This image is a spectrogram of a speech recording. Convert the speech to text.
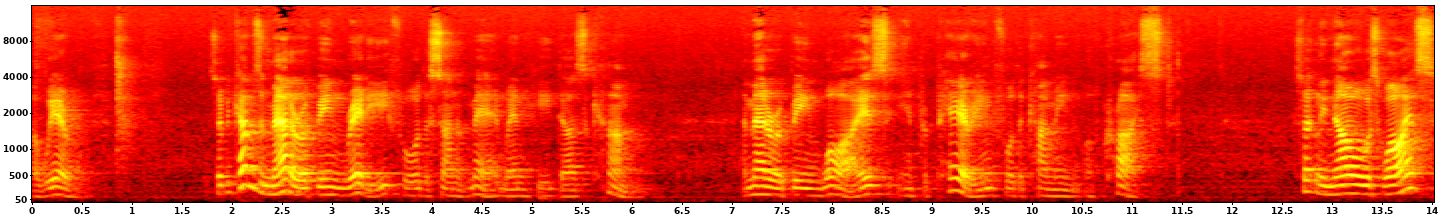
aware of. So it becomes a matter of being ready for the Son of Man when he does come, a matter of being wise in preparing for the coming of Christ. Certainly, Noah was wise,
